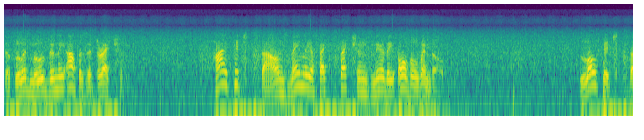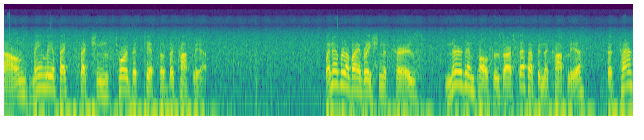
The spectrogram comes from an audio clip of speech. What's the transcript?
the fluid moves in the opposite direction. High-pitched sounds mainly affect sections near the oval window. Low-pitched sounds mainly affect sections toward the tip of the cochlea. Whenever a vibration occurs, nerve impulses are set up in the cochlea that pass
